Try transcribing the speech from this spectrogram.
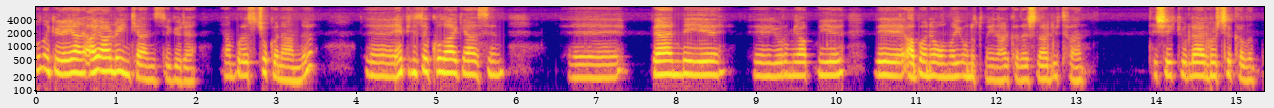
ona göre yani ayarlayın kendinize göre. Yani burası çok önemli. E, hepinize kolay gelsin. E, beğenmeyi, e, yorum yapmayı ve abone olmayı unutmayın arkadaşlar lütfen. Teşekkürler, hoşçakalın.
